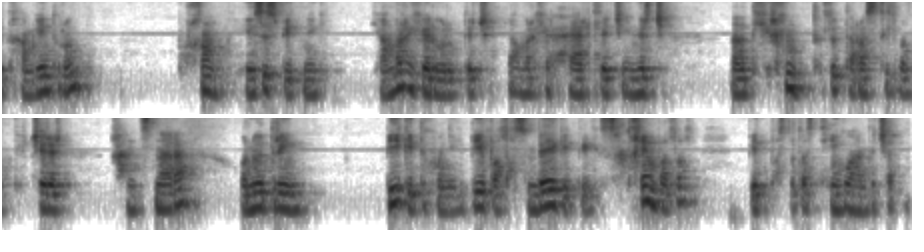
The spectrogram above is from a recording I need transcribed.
бид хамгийн түрүүнд Бурхан Есүс биднийг ямар ихээр өрөвдөж, ямар ихээр хайрлаж, инэрж надад хэрхэн төлөв дараа сэтгэл бол төвчээрээр хандсанараа өнөөдрийн би гэдэг хүнийг би болгосон бэ гэдгийг санах юм бол бид бусдаас тийхүү хандаж чадна.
